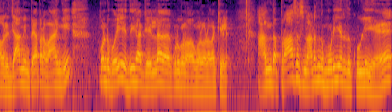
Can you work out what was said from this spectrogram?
அவர் ஜாமீன் பேப்பரை வாங்கி கொண்டு போய் தீகார் ஜெயிலில் கொடுக்கணும் அவங்களோட வக்கீல். அந்த ப்ராசஸ் நடந்து முடியறதுக்குள்ளேயே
